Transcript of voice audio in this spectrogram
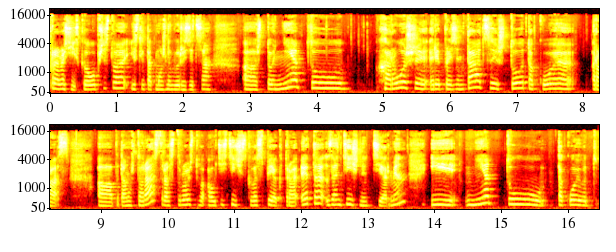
про российское общество, если так можно выразиться, э, что нету хорошей репрезентации, что такое раз. А, потому что раз расстройство аутистического спектра это зонтичный термин, и нету такой вот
